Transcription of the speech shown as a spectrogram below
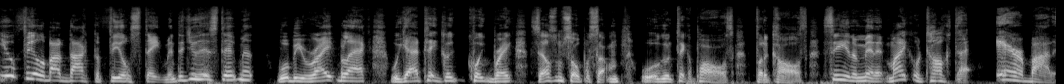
you feel about Dr. Phil's statement. Did you hear his statement? We'll be right back. We got to take a quick break, sell some soap or something. We're going to take a pause for the calls. See you in a minute. Michael talks to everybody.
